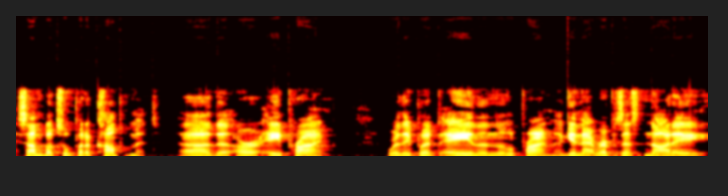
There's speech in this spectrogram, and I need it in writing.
Some books will put a complement, uh, the or A prime, where they put A and then the little prime. Again, that represents not A.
